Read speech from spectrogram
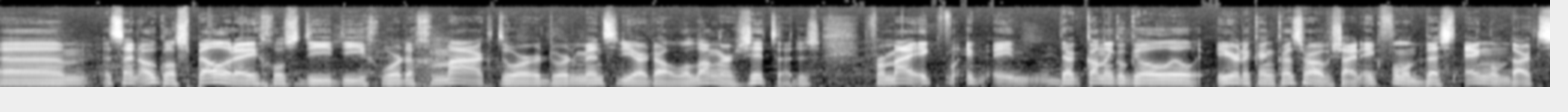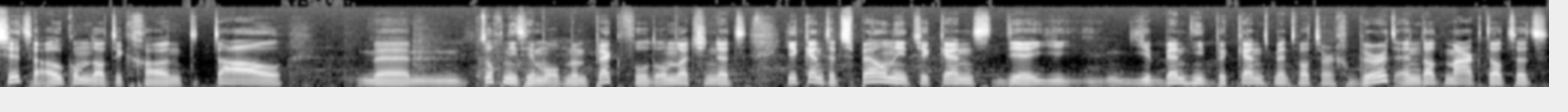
um, het zijn ook wel spelregels die, die worden gemaakt door, door de mensen die er al wel langer zitten. Dus voor mij, ik, ik, daar kan ik ook heel, heel eerlijk en kwetsbaar over zijn. Ik vond het best eng om daar te zitten. Ook omdat dat ik gewoon totaal me toch niet helemaal op mijn plek voelde. Omdat je het, je kent het spel niet, je, kent de, je, je bent niet bekend met wat er gebeurt. En dat maakt dat, het,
